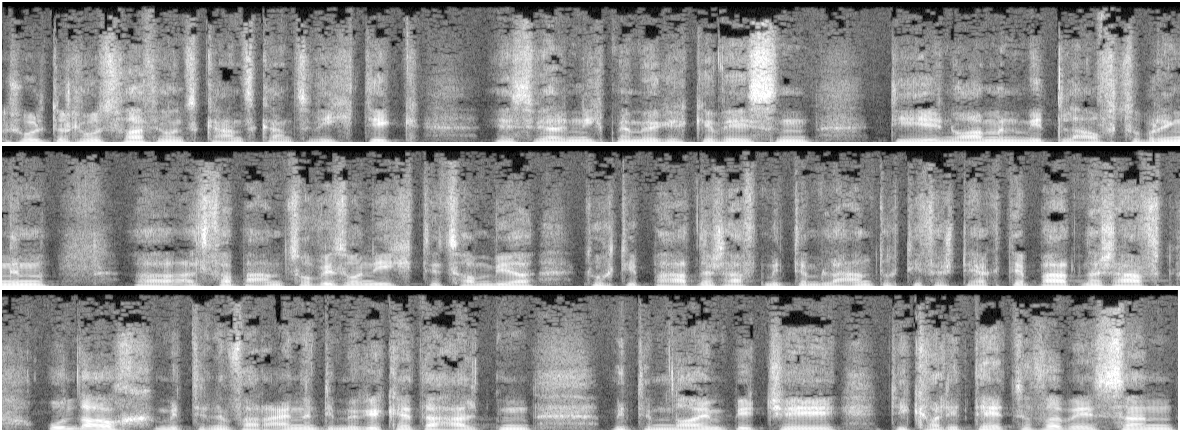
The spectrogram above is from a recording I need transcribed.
Schulterschluss war für uns ganz, ganz wichtig. Es wäre nicht mehr möglich gewesen, die enormen Mittel aufzubringen, äh, als Verband sowieso nicht. Jetzt haben wir durch die Partnerschaft mit dem Land, durch die verstärkte Partnerschaft und auch mit den Vereinen die Möglichkeit erhalten, mit dem neuen Budget die Qualität zu verbessern,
